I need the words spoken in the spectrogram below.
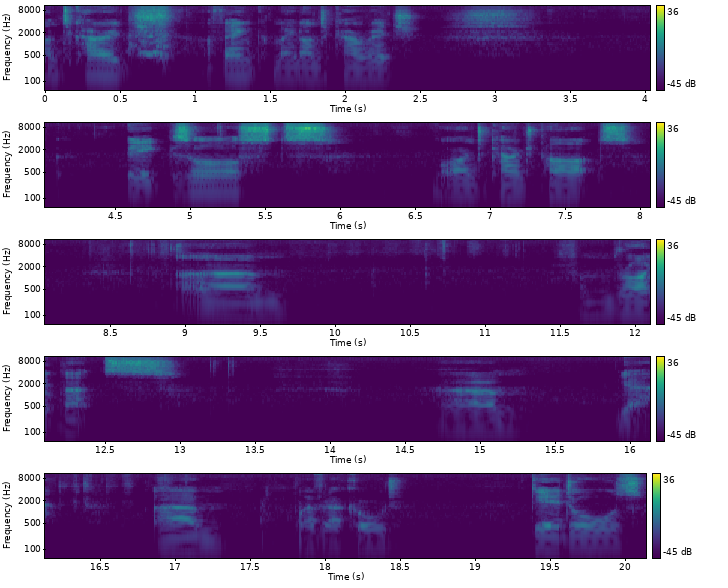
undercarriage, I think, main undercarriage, exhausts, more undercarriage parts, um, from right that's, um, yeah, um, whatever they're called, gear doors,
